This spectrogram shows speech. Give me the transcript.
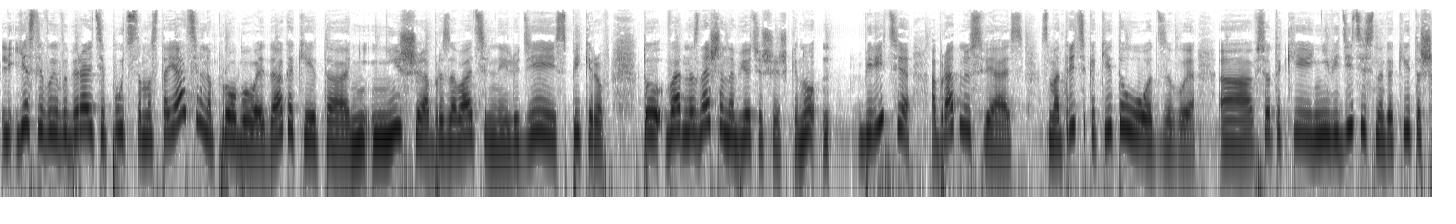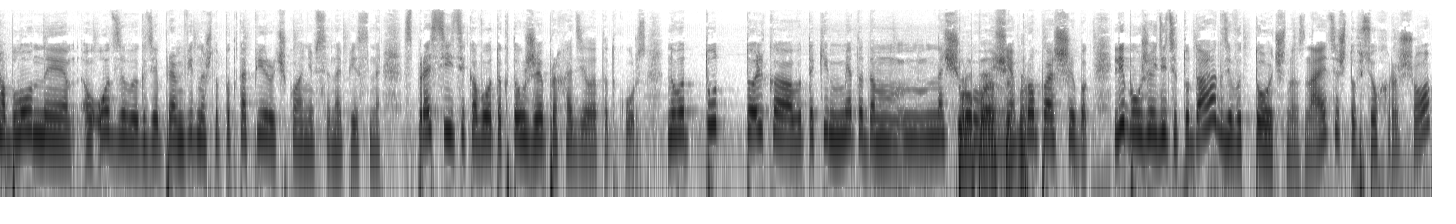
если вы выбираете путь самостоятельно пробовать, да, какие-то ниши образовательные людей, спикеров, то вы однозначно набьете шишки. Ну, берите обратную связь, смотрите какие-то отзывы, э, а, все-таки не ведитесь на какие-то шаблонные отзывы, где прям видно, что под копирочку они все написаны. Спросите кого-то, кто уже проходил этот курс. Но вот тут только вот таким методом нащупывания, проб и ошибок. Проб и ошибок. Либо уже идите туда, где вы точно знаете, что все хорошо,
